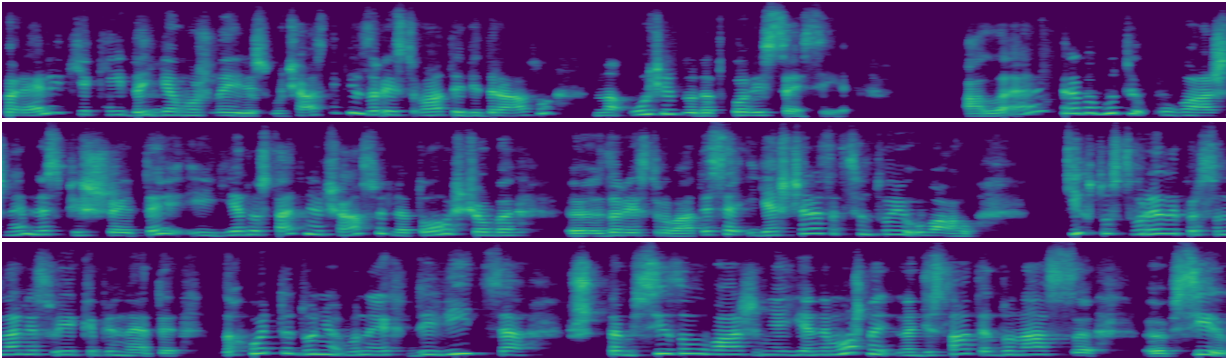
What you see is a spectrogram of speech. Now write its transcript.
перелік, який дає можливість учасників зареєструвати відразу на участь в додатковій сесії. Але треба бути уважним, не спішити, і є достатньо часу для того, щоб е, зареєструватися. І я ще раз акцентую увагу. Ті, хто створили персональні свої кабінети, заходьте до них, дивіться, там всі зауваження є. Не можна надіслати до нас е, всі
